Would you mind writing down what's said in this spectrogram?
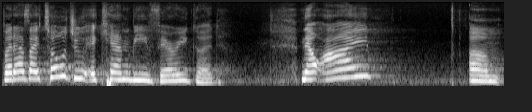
But as I told you, it can be very good. Now, I. Um,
